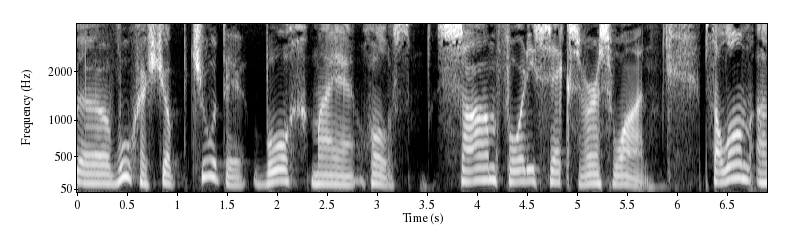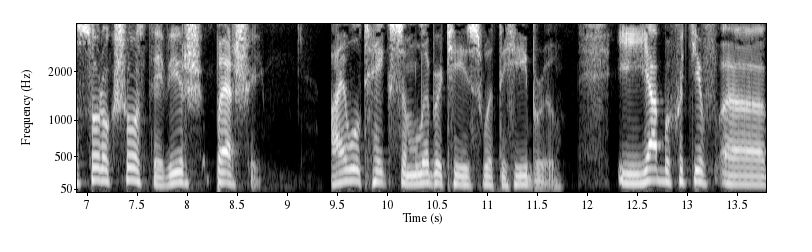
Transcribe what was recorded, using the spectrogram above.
е, вуха, щоб чути, Бог має голос. Psalm 46, verse 1. Псалом е, 46, вірш 1. I will take some liberties with the Hebrew. І я би хотів е,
